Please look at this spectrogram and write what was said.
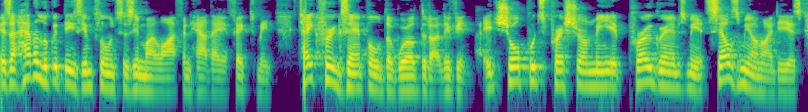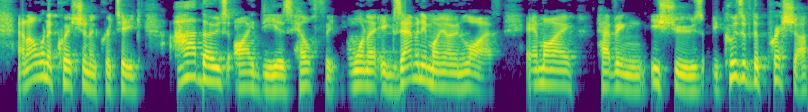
is I have a look at these influences in my life and how they affect me. Take, for example, the world that I live in. It sure puts pressure on me, it programs me, it sells me on ideas, and I want to question and critique are those ideas healthy? I want to examine in my own life am I having issues because of the pressure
